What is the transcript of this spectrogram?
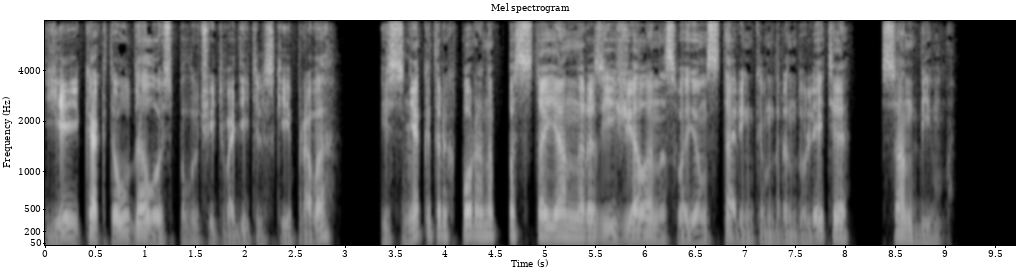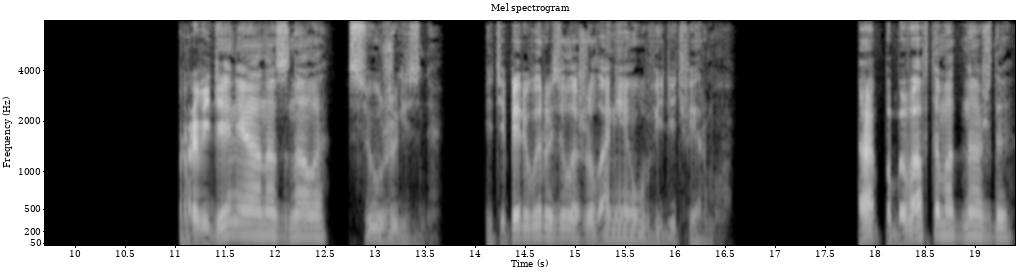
ей как-то удалось получить водительские права, и с некоторых пор она постоянно разъезжала на своем стареньком драндулете «Санбим». Проведение она знала всю жизнь и теперь выразила желание увидеть ферму. А побывав там однажды,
